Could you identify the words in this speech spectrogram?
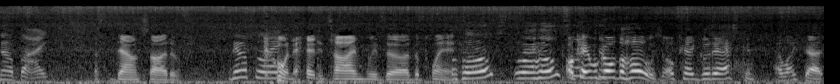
No bike. That's the downside of Bike. going ahead of time with uh, the A plan. hose? Or a hose? Okay, we'll go with the hose. Okay, good asking. I like that.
